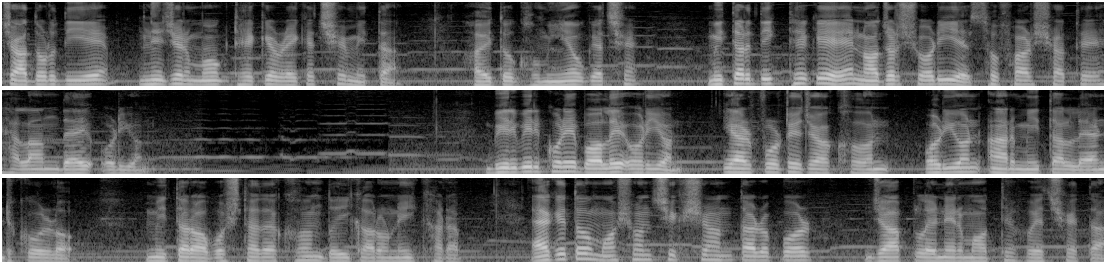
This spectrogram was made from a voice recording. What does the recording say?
চাদর দিয়ে নিজের মুখ ঢেকে রেখেছে মিতা। হয়তো ঘুমিয়েও গেছে। মিতার দিক থেকে নজর সরিয়ে সোফার সাথে হেলান দেয় ওরিয়ন। বিড়বিড় করে বলে ওরিয়ন, এয়ারপোর্টে যখন ওরিয়ন আর মিতা ল্যান্ড করল, মিতার অবস্থা তখন দুই কারণেই খারাপ। একে তো মশন শিক্ষণ তার উপর যা প্লেনের মধ্যে হয়েছে তা।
